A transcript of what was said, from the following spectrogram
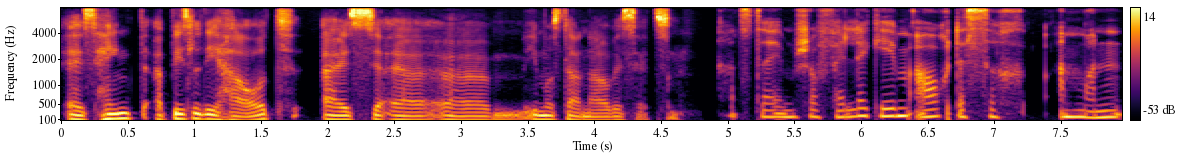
es hängt ein bisschen die Haut, als äh, äh, ich muss da eine Narbe setzen. Hat es da eben schon Fälle gegeben, auch, dass sich ein Mann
